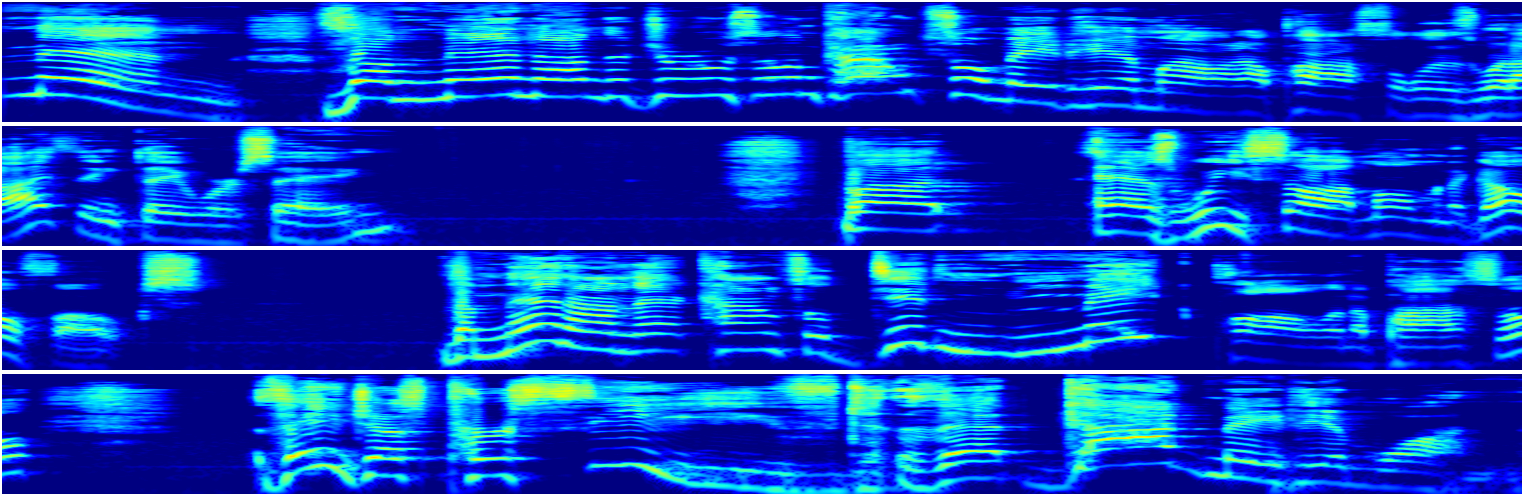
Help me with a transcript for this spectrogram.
men. The men on the Jerusalem council made him an apostle is what I think they were saying. But as we saw a moment ago, folks, the men on that council didn't make Paul an apostle. They just perceived that God made him one.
